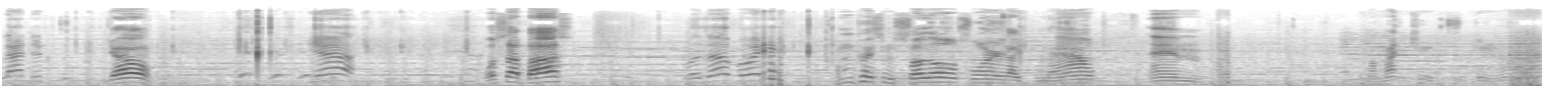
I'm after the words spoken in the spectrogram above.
Lad. Yo, Yeah. what's up, boss? What's up, boy? I'm gonna play some solo for like now, and my mic can freaking.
